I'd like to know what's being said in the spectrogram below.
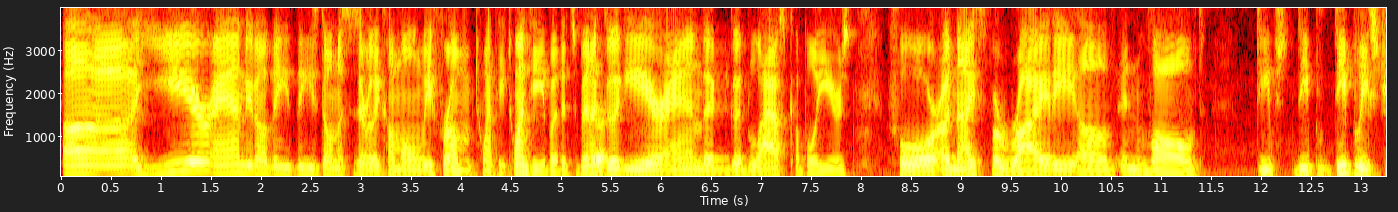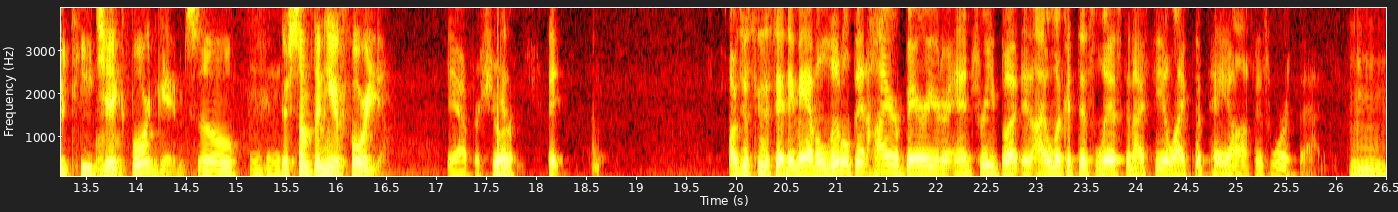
uh year and you know these these don't necessarily come only from 2020 but it's been sure. a good year and a good last couple of years for a nice variety of involved deep deep deeply strategic mm-hmm. board games so mm-hmm. there's something here for you yeah for sure they, i was just going to say they may have a little bit higher barrier to entry but i look at this list and i feel like the payoff is worth that mm.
